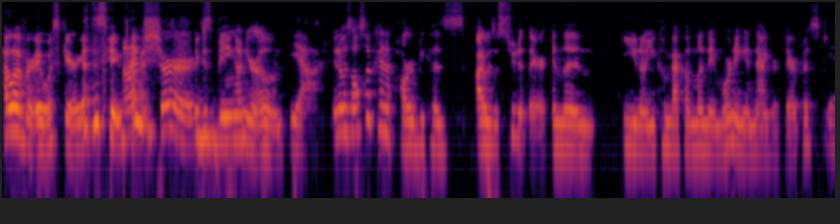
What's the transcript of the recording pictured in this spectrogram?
however it was scary at the same time I'm sure. like just being on your own Yeah. and it was also kind of hard because i was a student there and then you know you come back on monday morning and now you're a therapist Yeah.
